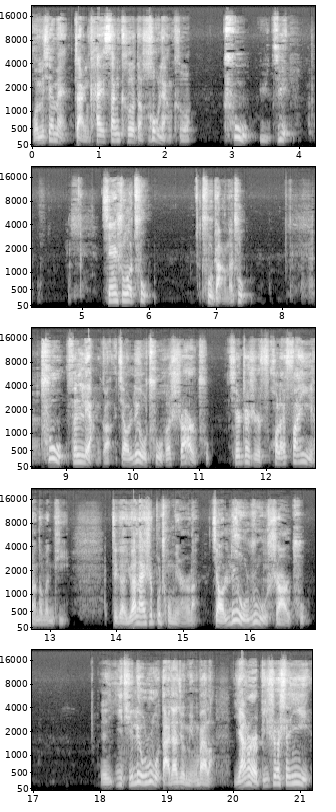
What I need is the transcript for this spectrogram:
我们下面展开三科的后两科，处与界。先说处。处长的处，处分两个，叫六处和十二处。其实这是后来翻译上的问题。这个原来是不重名的，叫六入十二处。呃，一提六入，大家就明白了。眼耳鼻舌身意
